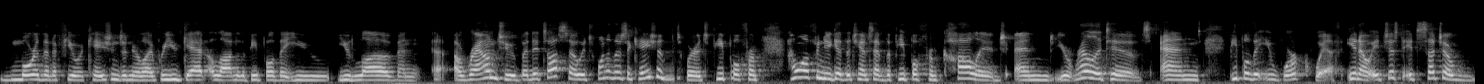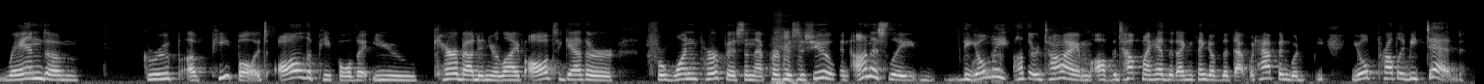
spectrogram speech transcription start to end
more than a few occasions in your life where you get a lot of the people that you you love and uh, around you. But it's also it's one of those occasions where it's people from. How often you get the chance to have the people from college and your relatives and people that you work with? You know, it just it's such a random group of people. It's all the people that you care about in your life all together for one purpose, and that purpose is you. And honestly, the only other time off the top of my head that I can think of that that would happen would be you'll probably be dead.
